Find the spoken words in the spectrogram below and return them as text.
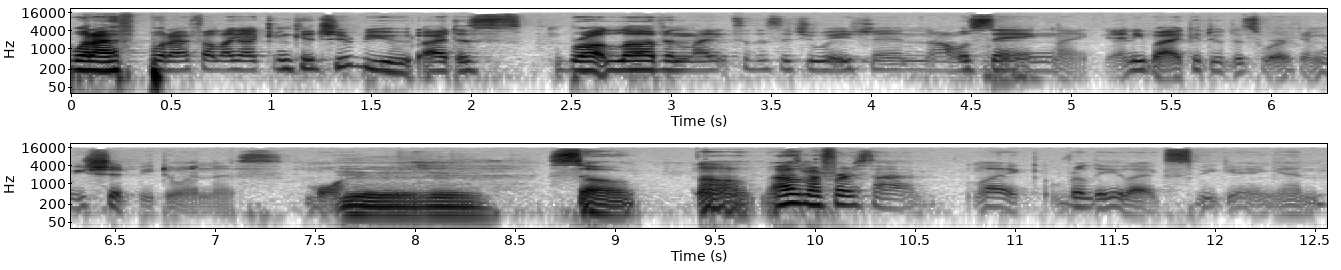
what I what I felt like I can contribute. I just brought love and light to the situation. I was saying like anybody could do this work and we should be doing this more. Yeah, yeah. So um, that was my first time like really like speaking and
